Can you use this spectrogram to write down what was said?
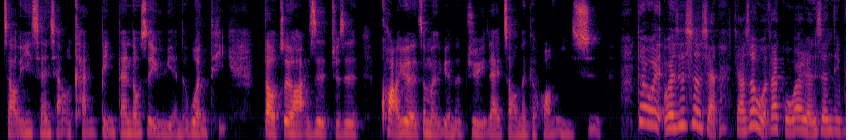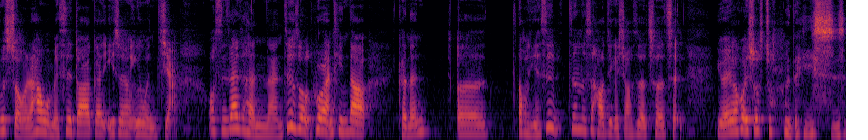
找医生想要看病，但都是语言的问题，到最后还是就是跨越了这么远的距离来找那个黄医师。对我我也是设想，假设我在国外人生地不熟，然后我每次都要跟医生用英文讲，哦，实在是很难。这个时候突然听到，可能呃哦也是真的是好几个小时的车程，有一个会说中文的医师。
